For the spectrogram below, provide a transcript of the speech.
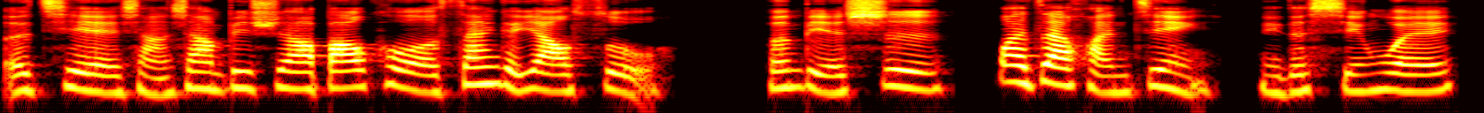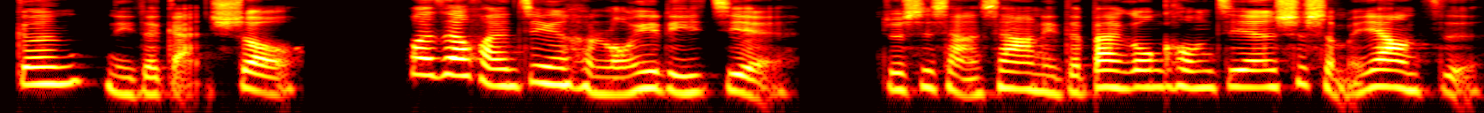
而且想象必须要包括三个要素，分别是外在环境、你的行为跟你的感受。外在环境很容易理解，就是想象你的办公空间是什么样子，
